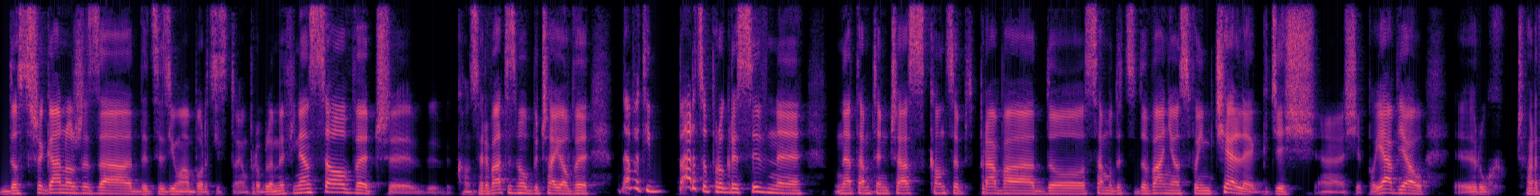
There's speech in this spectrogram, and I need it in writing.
Dostrzegano, że za decyzją aborcji stoją problemy finansowe, czy konserwatyzm obyczajowy, nawet i bardzo progresywny na tamten czas koncept prawa do samodecydowania o swoim ciele gdzieś e, się pojawiał. Ruch 4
